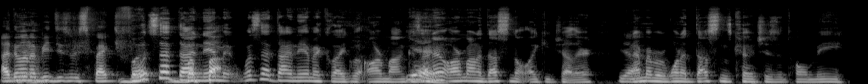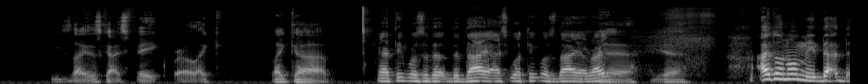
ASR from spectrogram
I don't wanna be disrespectful. But- What's that but- dynamic? What's that dynamic like with Arman? Because I know Arman and Dustin don't like each other. And Yeah. I remember one of Dustin's coaches had told me, he's like, "This guy's fake, bro." Like, like, uh, I think was the the Daya. I think it was Daya, right? Yeah, yeah, I don't know, man. D- D-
